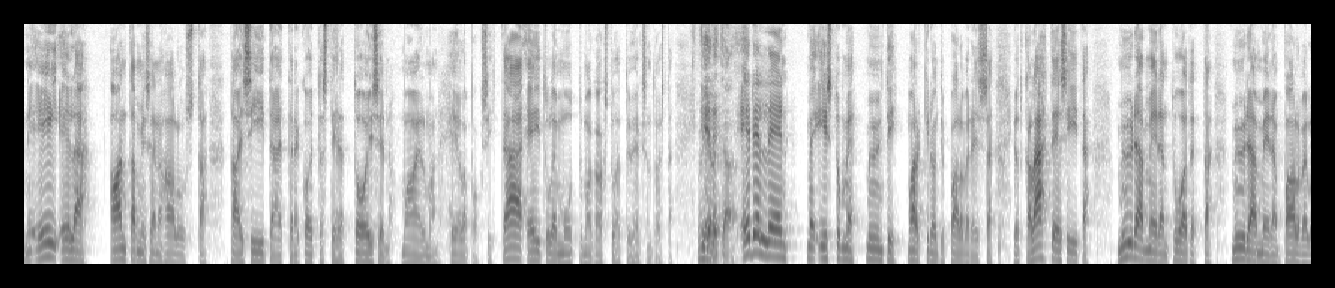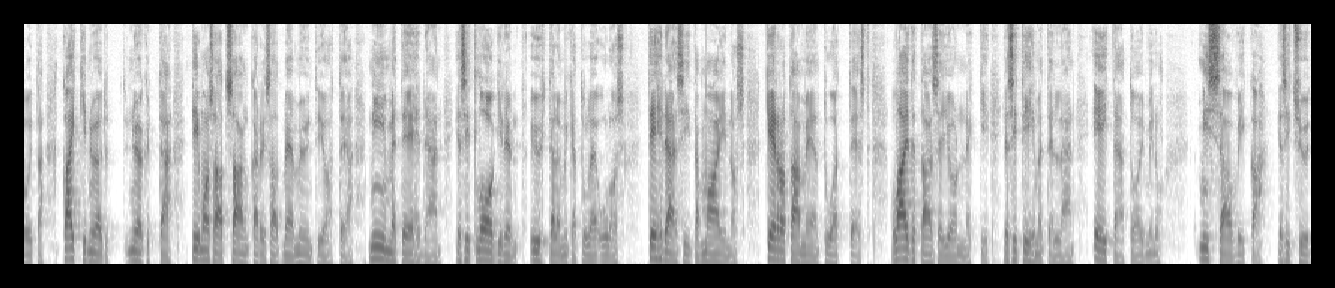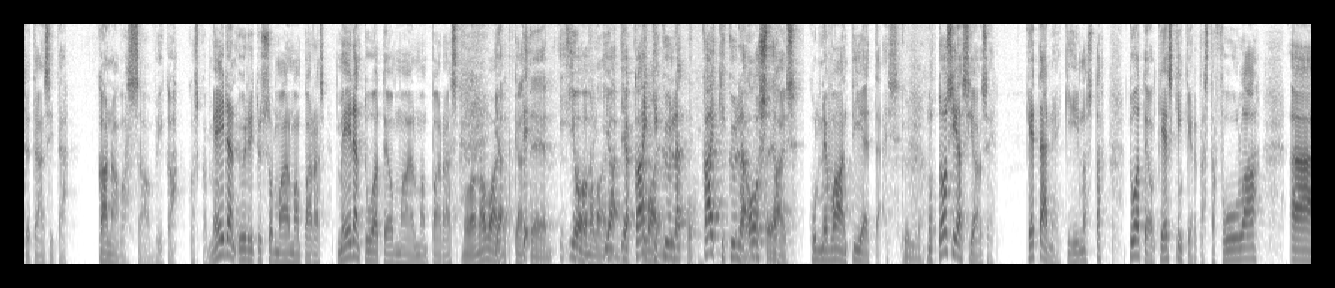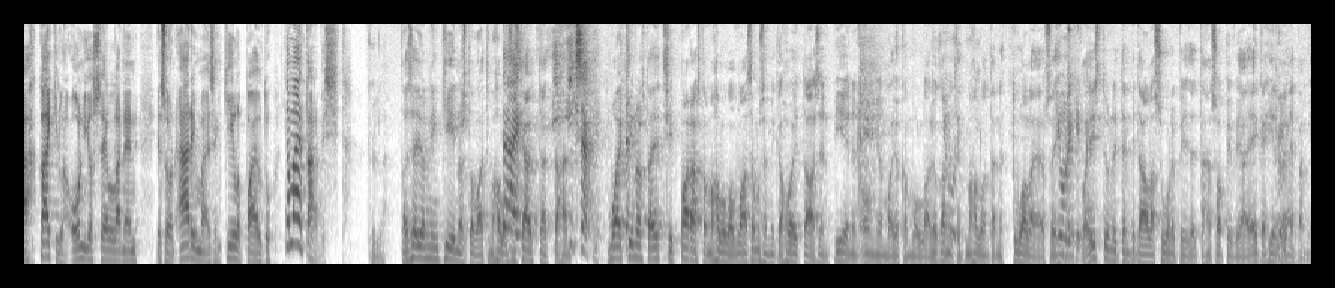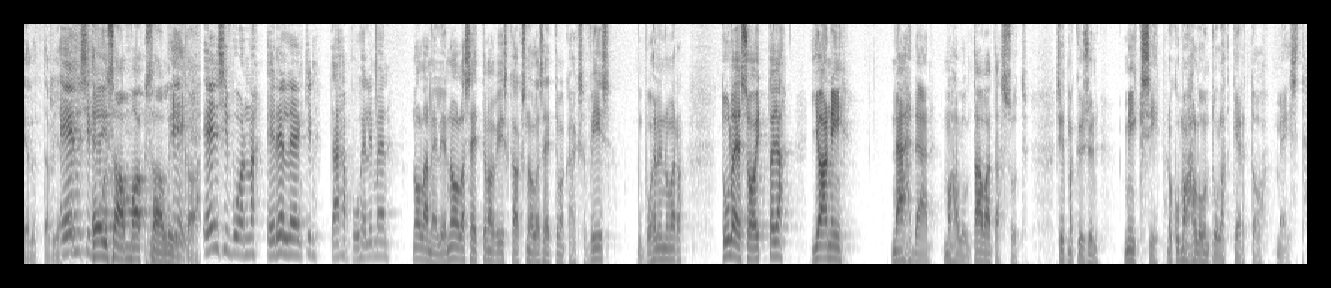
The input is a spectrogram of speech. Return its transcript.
Ne ei elä antamisen halusta tai siitä, että ne koittaisi tehdä toisen maailman helpoksi. Tämä ei tule muuttumaan 2019. Ed- edelleen me istumme myynti markkinointipalvereissa, jotka lähtee siitä, myydään meidän tuotetta, myydään meidän palveluita, kaikki nyötyt, nyökyttää, Timo sä oot sankari, sä oot meidän myyntijohtaja, niin me tehdään, ja sitten looginen yhtälö, mikä tulee ulos, tehdään siitä mainos, kerrotaan meidän tuotteesta, laitetaan se jonnekin, ja sitten ihmetellään, ei tämä toiminut, missä on vika, ja sitten syytetään sitä kanavassa on vika, koska meidän yritys on maailman paras, meidän tuote on maailman paras. Mulla on avaimet ja käteen. Te, joo, ja, ja kaikki kyllä, kaikki kyllä ostaisi, kun ne vaan tietäisi. Mutta tosiasia on se, ketään ei kiinnosta, tuote on keskinkertaista fuulaa, ää, kaikilla on jo sellainen, ja se on äärimmäisen kilpailtu, ja mä en tarvi sitä. Kyllä. Tai se ei ole niin kiinnostavaa, että mä haluaisin Näin, käyttää tähän. Exactly. Mua ei kiinnosta etsiä parasta, mä haluan vaan semmoisen, mikä hoitaa sen pienen ongelman, joka mulla on. Joka Juuri. nyt, että mä haluan tänne tuolla, ja jos ihmiset voi istua, niin pitää olla suurin piirtein tähän sopivia, eikä hirveän Kyllä. epämiellyttäviä. Ensi ei vuonna, saa maksaa liikaa. Ei. Ensi vuonna edelleenkin tähän puhelimeen 0407520785, mun puhelinnumero. Tulee soittaja, Jani, nähdään, mä haluan tavata sut. Sitten mä kysyn, miksi? No kun mä haluan tulla kertoa meistä.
